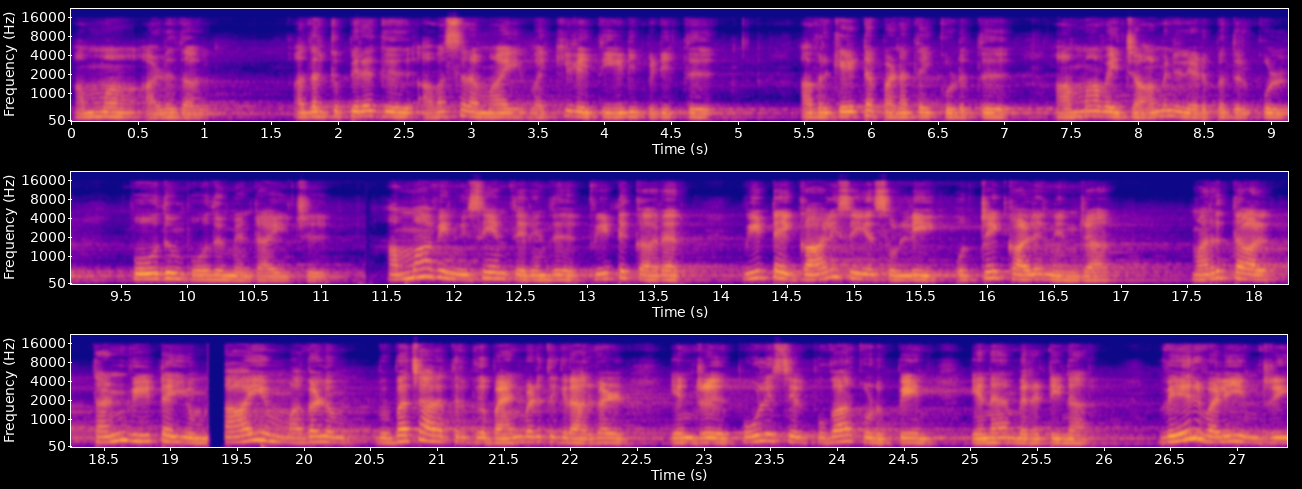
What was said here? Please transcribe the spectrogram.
அம்மா அழுதாள். அதற்கு பிறகு அவசரமாய் வக்கீலை தேடி பிடித்து அவர் கேட்ட பணத்தை கொடுத்து அம்மாவை ஜாமீனில் எடுப்பதற்குள் போதும் போதும் என்றாயிற்று. அம்மாவின் விஷயம் தெரிந்து வீட்டுக்காரர் வீட்டை காலி செய்ய சொல்லி ஒற்றை காலில் நின்றார். மறுத்தால் தன் வீட்டையும் தாயும் மகளும் விபச்சாரத்திற்கு பயன்படுத்துகிறார்கள் என்று போலீசில் புகார் கொடுப்பேன் என மிரட்டினார். வேறு வழியின்றி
